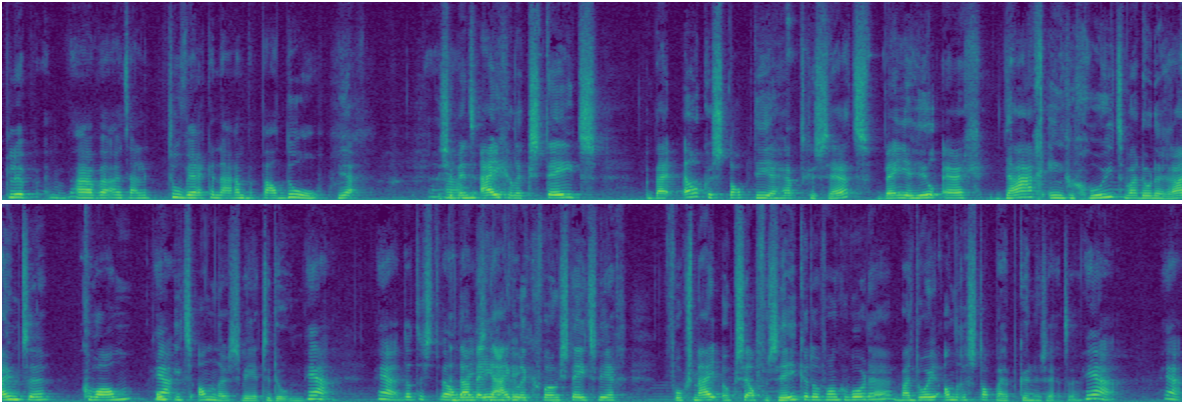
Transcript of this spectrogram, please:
club waar we uiteindelijk toewerken naar een bepaald doel. Ja. Dus je bent eigenlijk steeds bij elke stap die je hebt gezet, ben je heel erg daarin gegroeid, waardoor de ruimte kwam om iets anders weer te doen. Ja, ja dat is het wel. En daar ben je eigenlijk gewoon steeds weer, volgens mij, ook zelfverzekerder van geworden, waardoor je andere stappen hebt kunnen zetten. Ja, ja.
